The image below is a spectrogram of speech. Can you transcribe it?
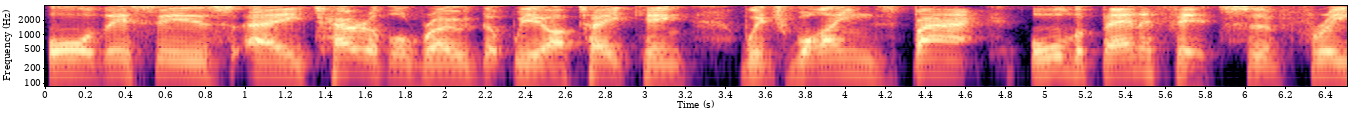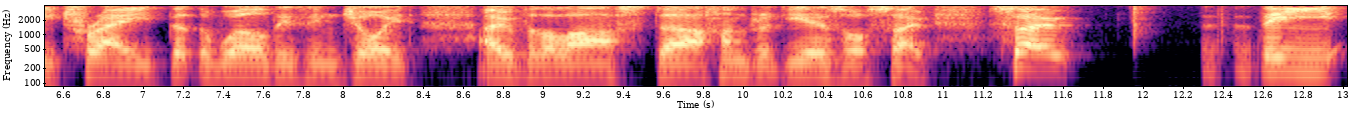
or this is a terrible road that we are taking, which winds back all the benefits of free trade that the world has enjoyed over the last uh, hundred years or so. So the,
